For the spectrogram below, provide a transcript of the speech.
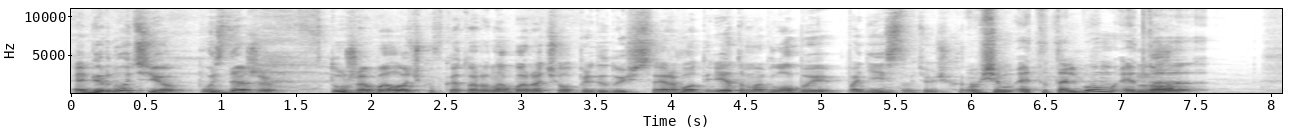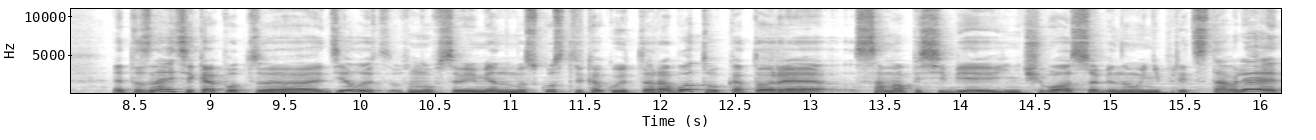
Обернуть ее, пусть даже в ту же оболочку, в которой она оборачивала предыдущие свои работы, и это могло бы подействовать очень В хорошо. общем, этот альбом, это... Но- Это знаете, как вот э, делают ну, в современном искусстве какую-то работу, которая сама по себе ничего особенного не представляет,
